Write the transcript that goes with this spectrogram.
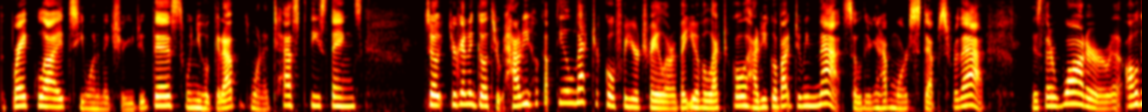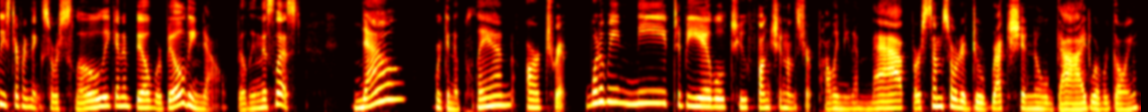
the brake lights. You want to make sure you do this. When you hook it up, you want to test these things. So you're going to go through how do you hook up the electrical for your trailer? I bet you have electrical. How do you go about doing that? So you're going to have more steps for that. Is there water? All these different things. So we're slowly going to build. We're building now, building this list. Now we're going to plan our trip what do we need to be able to function on the trip? Probably need a map or some sort of directional guide where we're going.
